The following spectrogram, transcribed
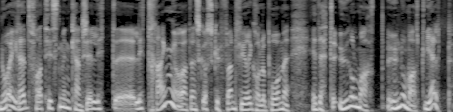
Nå er jeg redd for at tissen min kanskje er litt, eh, litt trang, og at den skal skuffe en fyr jeg holder på med. Er dette unormalt? unormalt? Hjelp!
